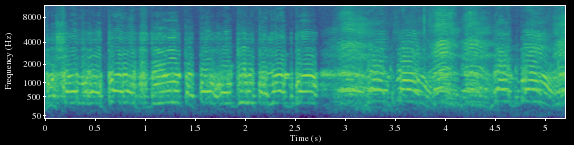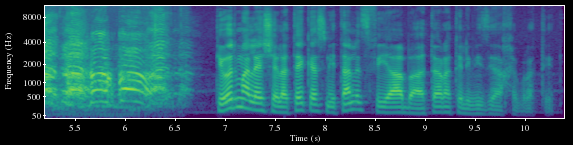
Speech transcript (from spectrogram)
בושה ורפא לצביעות אתם חוגגים את הנכבה נכבה! נכבה! נכבה! תיעוד מלא של הטקס ניתן לצפייה באתר הטלוויזיה החברתית.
